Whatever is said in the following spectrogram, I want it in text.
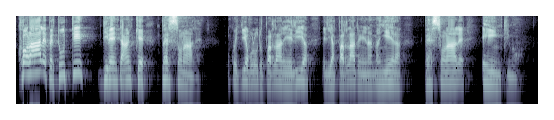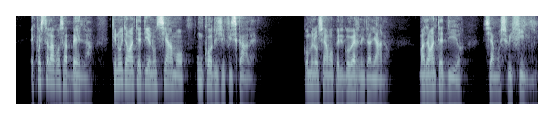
corale per tutti, diventa anche personale. Dunque Dio ha voluto parlare a Elia e gli ha parlato in una maniera personale e intimo. E questa è la cosa bella, che noi davanti a Dio non siamo un codice fiscale, come lo siamo per il governo italiano, ma davanti a Dio siamo suoi figli,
